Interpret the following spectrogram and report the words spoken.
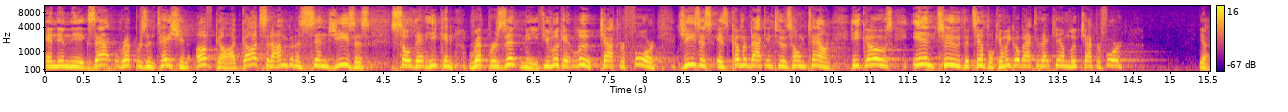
and then the exact representation of God. God said, I'm going to send Jesus so that he can represent me. If you look at Luke chapter 4, Jesus is coming back into his hometown. He goes into the temple. Can we go back to that, Kim? Luke chapter 4? Yeah.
